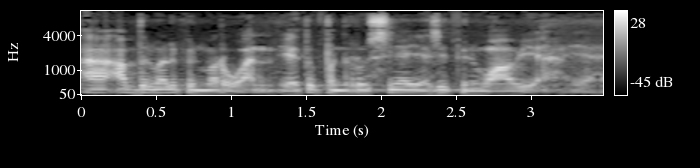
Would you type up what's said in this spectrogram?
uh, Abdul Malik bin Marwan yaitu penerusnya Yazid bin Muawiyah ya.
